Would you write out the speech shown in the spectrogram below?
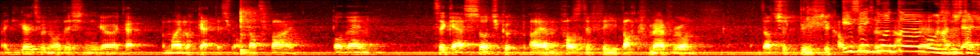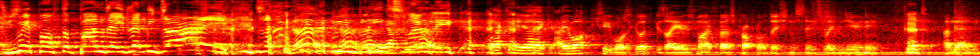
Like you go to an audition, you go, okay, I might not get this role, that's fine. But then to get such good um, positive feedback from everyone, that just boosts your confidence. Is it good though, or is it just a you- rip off the band-aid, let me die? No, no, no, bleed actually, slowly. No. Actually, yeah, I actually was good because it was my first proper audition since leaving uni. Good. And then,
